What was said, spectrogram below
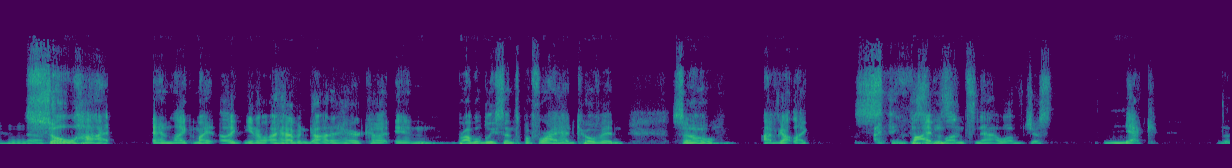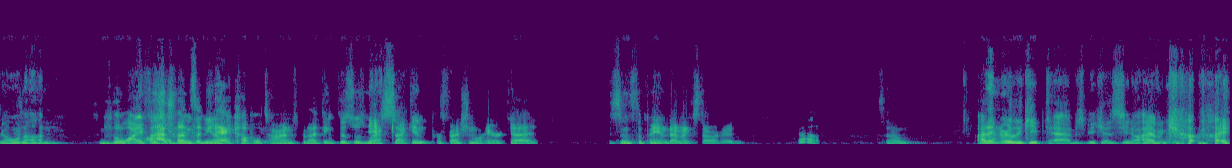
Mhm. So hot, and like my like you know I haven't gotten a haircut in probably since before I had COVID, so I've got like s- I think five was- months now of just neck The- going the- on. The wife has that's a trimmed me up a couple times, but I think this was my second professional haircut since the pandemic started. Oh. So I didn't really keep tabs because you know I haven't cut my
